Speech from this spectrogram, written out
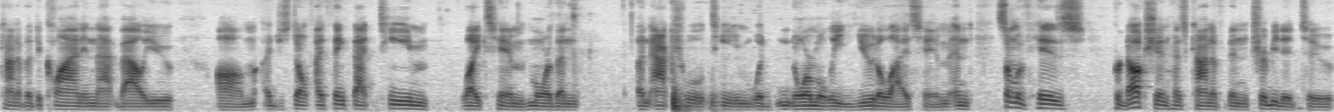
kind of a decline in that value. Um, I just don't. I think that team likes him more than an actual team would normally utilize him, and some of his production has kind of been attributed to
